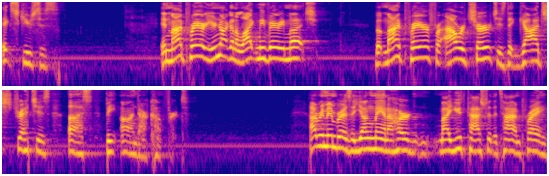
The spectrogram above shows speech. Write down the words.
excuses. In my prayer, you're not gonna like me very much. But my prayer for our church is that God stretches us beyond our comfort. I remember as a young man, I heard my youth pastor at the time pray.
